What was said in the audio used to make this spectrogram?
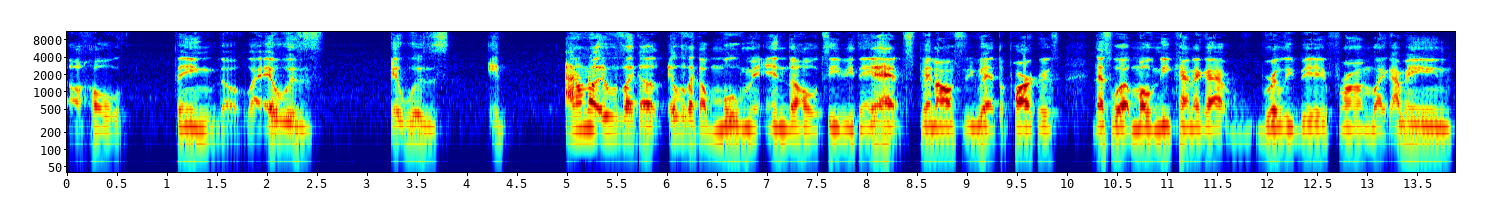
a whole thing though. Like it was, it was, it. I don't know. It was like a, it was like a movement in the whole TV thing. It had spinoffs. You had the Parkers. That's what Mo'Nique kind of got really big from. Like, I mean,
